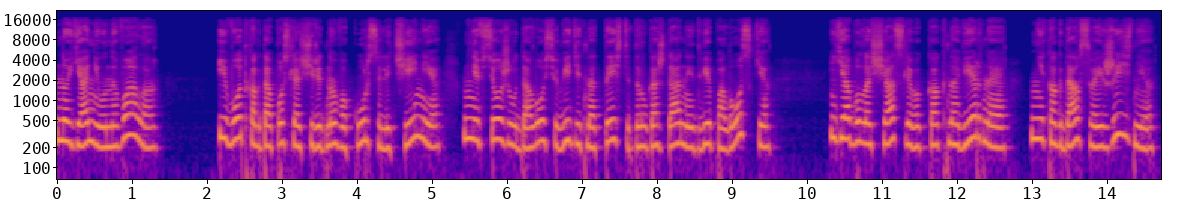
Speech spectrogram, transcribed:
но я не унывала. И вот, когда после очередного курса лечения мне все же удалось увидеть на тесте долгожданные две полоски, я была счастлива, как, наверное, никогда в своей жизни –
